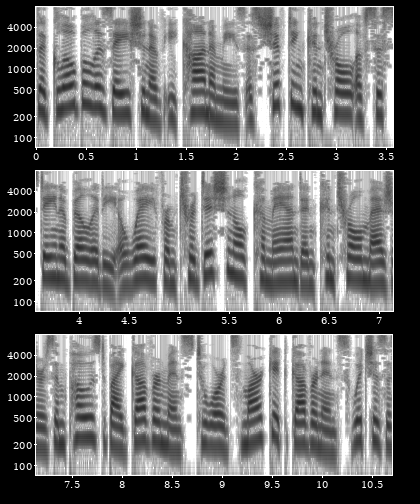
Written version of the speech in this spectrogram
The globalization of economies is shifting control of sustainability away from traditional command and control measures imposed by governments towards market governance which is a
